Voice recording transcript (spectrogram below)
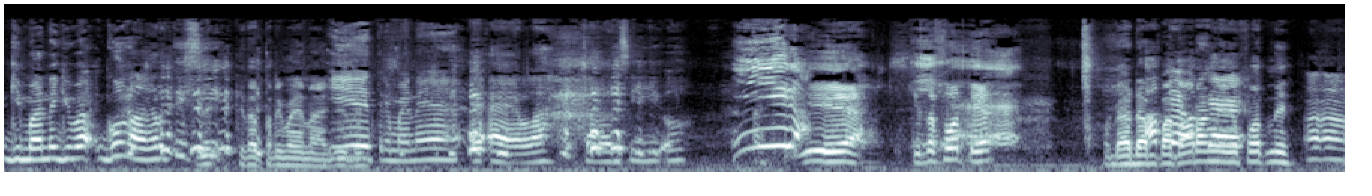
gimana gimana gue nggak ngerti sih Kita terimain aja. iya deh. terimainnya eh elah calon CEO Iya, kita vote ya. Udah ada empat Oke, orang oke. yang vote nih. Heeh.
